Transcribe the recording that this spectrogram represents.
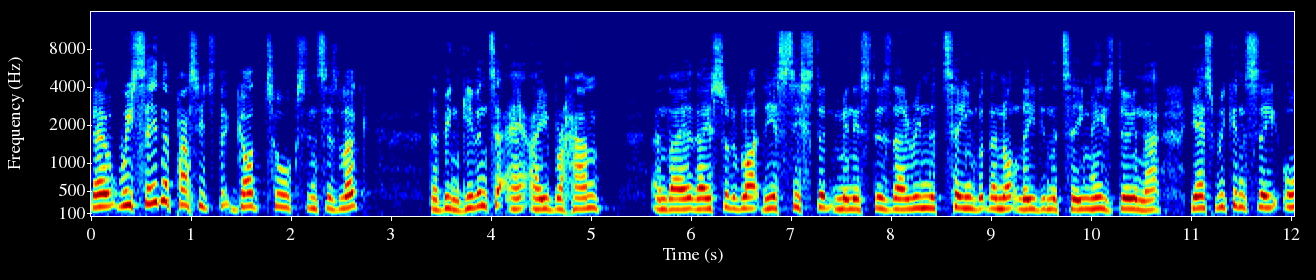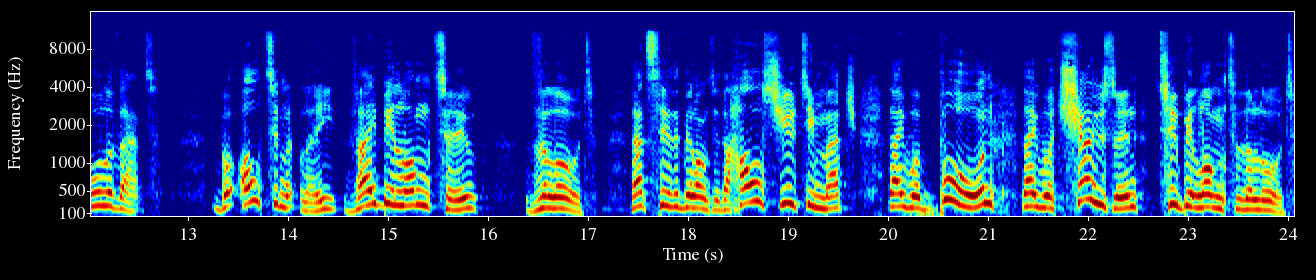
Now, we see in the passage that God talks and says, Look, they've been given to Abraham, and they, they're sort of like the assistant ministers. They're in the team, but they're not leading the team. He's doing that. Yes, we can see all of that. But ultimately, they belong to the Lord. That's who they belong to. The whole shooting match, they were born, they were chosen to belong to the Lord.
